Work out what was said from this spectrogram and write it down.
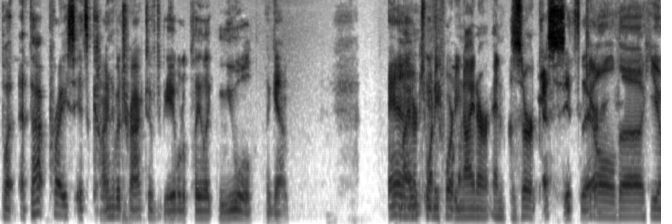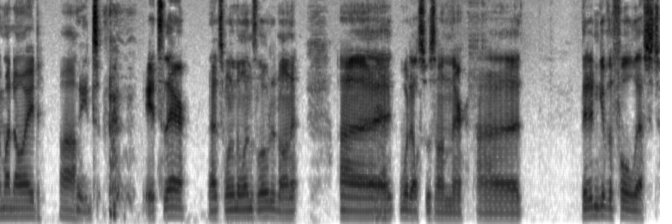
But at that price, it's kind of attractive to be able to play like Mule again. And Miner if 2049er and Berzerk Yes, it's there. kill the humanoid. Oh, It's, there. That's one of the ones loaded on it. Uh, Yeah. What else was on there? Uh, they didn't give the full list,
